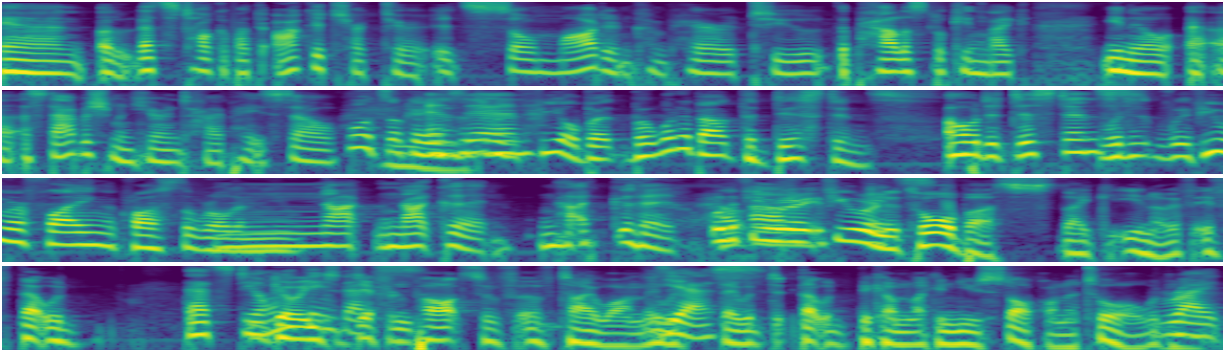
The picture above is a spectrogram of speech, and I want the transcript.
And uh, let's talk about the architecture. It's so modern compared to the palace looking like, you know, a, a establishment here in Taipei. So, Well, it's okay. And It's a then, different feel, but but what about the distance? oh, the distance, Would if you were flying across the world and you not not good, not good. Well, if you Um, were if you were in a tour bus, like you know, if, if that would that's the only go thing into that's, different parts of, of Taiwan, they would Yes. they would that would become like a new stop on a tour, wouldn't Right. it?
